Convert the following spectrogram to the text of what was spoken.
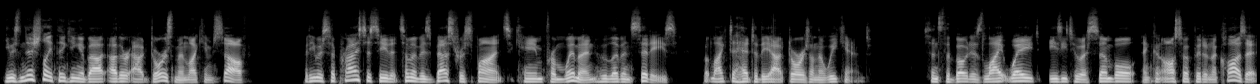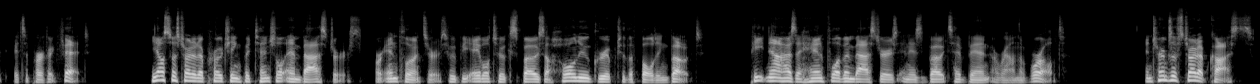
He was initially thinking about other outdoorsmen like himself, but he was surprised to see that some of his best response came from women who live in cities but like to head to the outdoors on the weekend. Since the boat is lightweight, easy to assemble, and can also fit in a closet, it's a perfect fit. He also started approaching potential ambassadors or influencers who would be able to expose a whole new group to the folding boat. Pete now has a handful of ambassadors, and his boats have been around the world. In terms of startup costs,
